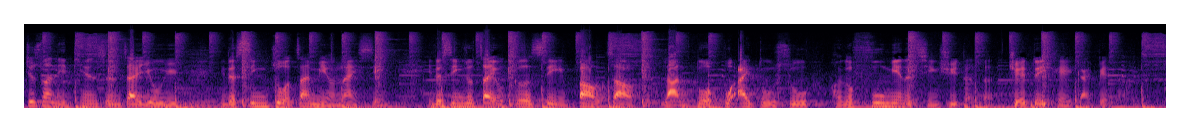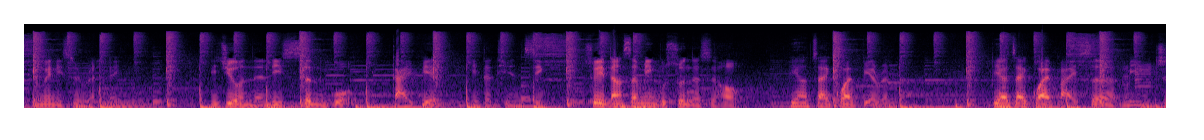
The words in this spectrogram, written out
就算你天生再忧郁，你的星座再没有耐心，你的星座再有个性、暴躁、懒惰、不爱读书，很多负面的情绪等等，绝对可以改变它，因为你是人类，你就有能力胜过改变你的天性。所以，当生命不顺的时候，不要再怪别人了，不要再怪摆设、名字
